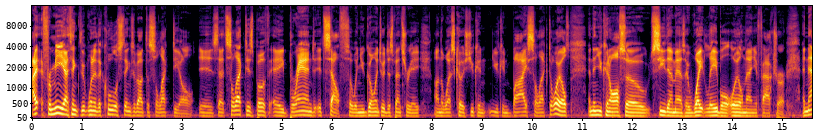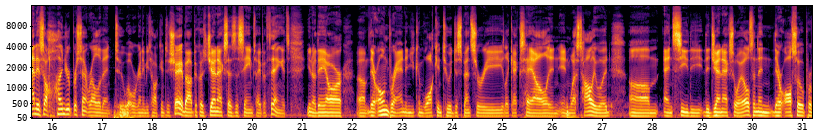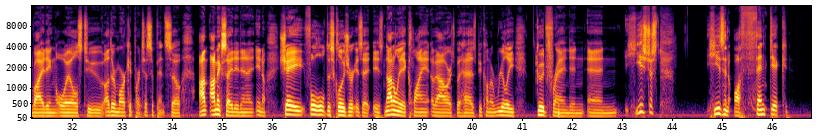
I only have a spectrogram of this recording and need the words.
I for me, I think that one of the coolest things about the Select deal is that Select is both a brand itself. So when you go into a dispensary on the West Coast, you can you can buy Select oils, and then you can also see them as a white label oil manufacturer, and that is hundred percent relevant to what we're going to be talking to Shay about because Gen X has the same type of thing. It's you know they are um, their own brand, and you can walk into a dispensary like Exhale in, in West Hollywood um, and see the the Gen X oils, and then they're also providing oils to other market participants. So I'm, I'm excited, and you know Shay, full disclosure, is a is not only a client of ours, but has become a really good friend, and and he is just he is an authentic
